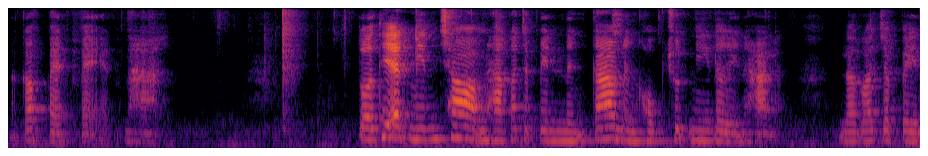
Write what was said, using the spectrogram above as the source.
แล้วก็88 นะคะ ตัวที่แอดมินชอบนะคะก็จะเป็น 1916 ชุดนี้เลยนะคะ แล้วก็จะเป็น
